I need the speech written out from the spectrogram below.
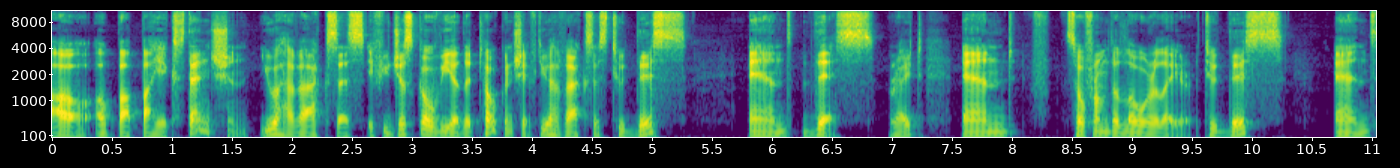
Oh, oh, but by extension, you have access, if you just go via the token shift, you have access to this and this, right? And so from the lower layer to this and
